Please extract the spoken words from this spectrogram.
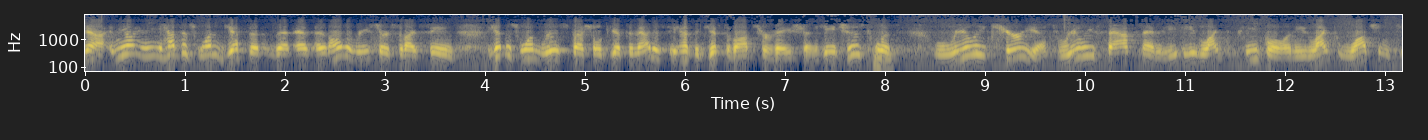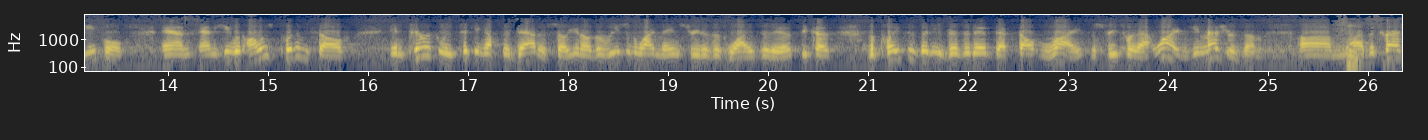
yeah, and you know he had this one gift that that and all the research that I've seen, he had this one real special gift, and that is he had the gift of observation. He just was really curious, really fascinated. He, he liked people, and he liked watching people, and and he would always put himself empirically picking up the data. So, you know, the reason why Main Street is as wide as it is because the places that he visited that felt right, the streets were that wide, and he measured them. Um, uh, the trash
